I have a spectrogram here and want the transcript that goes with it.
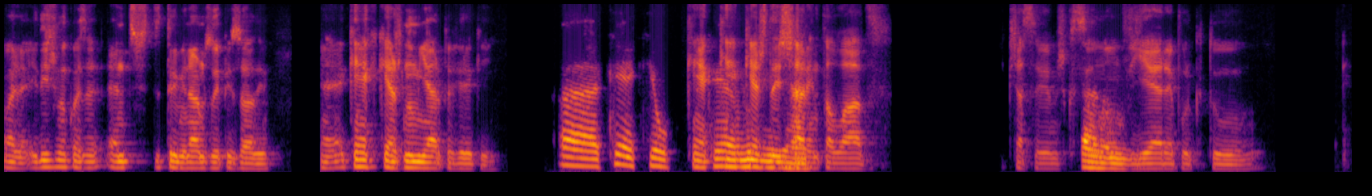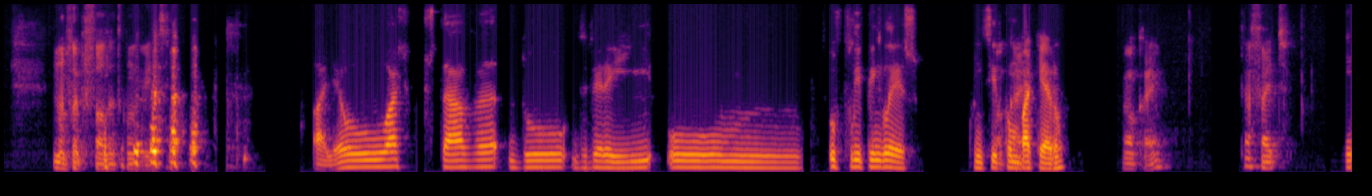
Olha, e diz-me uma coisa, antes de terminarmos o episódio. Eh, quem é que queres nomear para vir aqui? Uh, quem é que eu Quem é, quem é que queres deixar entalado? Que já sabemos que se ele não vier é porque tu... Não foi por falta de convite. Olha, eu acho que gostava do, de ver aí o, o Felipe Inglês. Conhecido Ok. como Baquero. Ok. Está feito. E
